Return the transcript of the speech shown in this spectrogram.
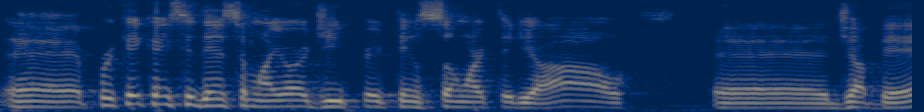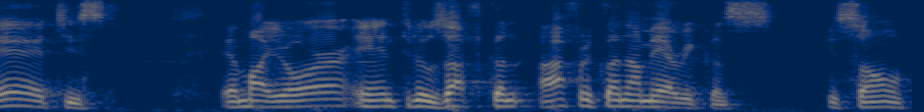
É, por que, que, a incidência maior de hipertensão arterial, é, diabetes, é maior entre os African, African Americans, que são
